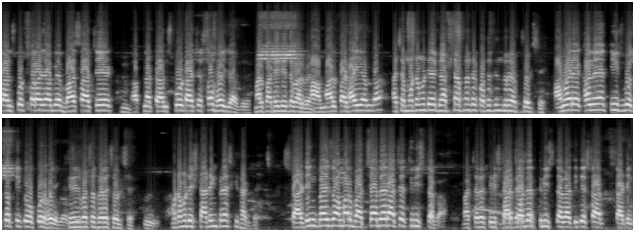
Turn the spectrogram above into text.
ট্রান্সপোর্ট করা যাবে বাস আছে আপনার ট্রান্সপোর্ট আছে সব হয়ে যাবে। মাল পাঠিয়ে দিতে পারবে হ্যাঁ মাল পাঠাই আমরা। আচ্ছা মোটামুটি এই ব্যবসা আপনাদের কতদিন ধরে চলছে? আমার এখানে তিরিশ বছর থেকে উপর হয়ে গেছে। তিরিশ বছর ধরে চলছে। মোটামুটি স্টার্টিং প্রাইস কি থাকবে? স্টার্টিং প্রাইস আমার বাচ্চাদের আছে তিরিশ টাকা। বাচ্চাদের তিরিশ টাকা থেকে বাচ্চাদের তিরিশ টাকা থেকে স্টার্টিং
